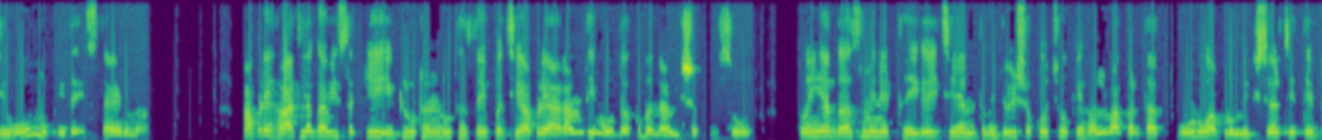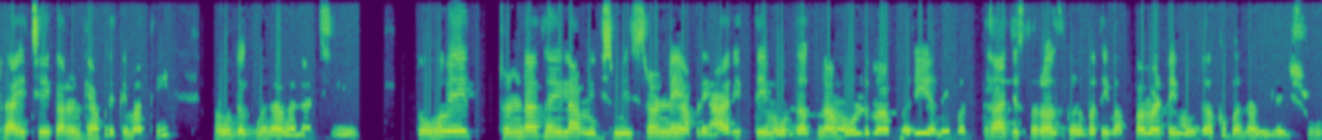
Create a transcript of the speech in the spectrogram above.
જેવું મૂકી દઈશ સાઈડમાં. આપણે હાથ લગાવી શકીએ, એટલું ઠંડુ થશે, પછી આપણે આરામથી મોદક બનાવી શકીશું. તો અહીંયા દસ મિનિટ થઈ ગઈ છે અને તમે જોઈ શકો છો કે હલવા કરતાં થોડું આપણું મિક્સર છે તે ડ્રાય છે કારણ કે આપણે તેમાંથી મોદક બનાવવાના છીએ. તો હવે ઠંડા થયેલા મિક્સ મિશ્રણને આપણે આ રીતે મોદકના મોલ્ડમાં ભરી અને બધા જ સરસ ગણપતિ બાપ્પા માટે મોદક બનાવી લઈશું.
